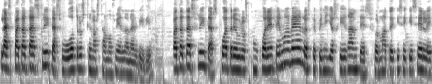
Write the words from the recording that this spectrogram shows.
Las patatas fritas u otros que no estamos viendo en el vídeo. Patatas fritas 4,49 euros. Los pepinillos gigantes formato XXL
